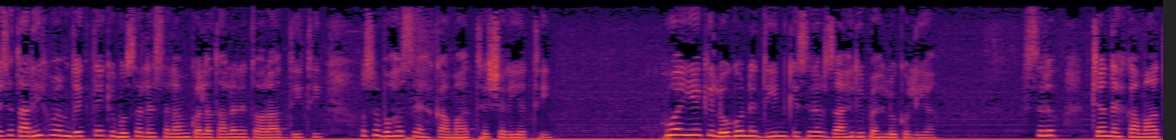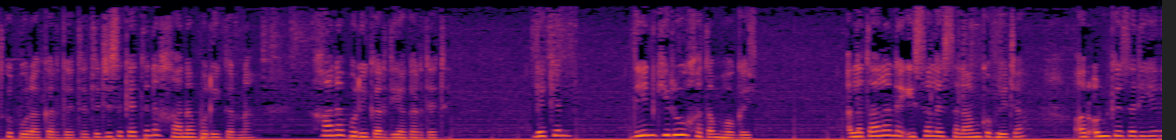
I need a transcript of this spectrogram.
جیسے تاریخ میں ہم دیکھتے ہیں کہ موسی علیہ السلام کو اللہ تعالیٰ نے تورات دی تھی، اس میں بہت سے احکامات تھے، شریعت تھی۔ ہوا یہ کہ لوگوں نے دین کے صرف ظاہری پہلو کو لیا، صرف چند احکامات کو پورا کر دیتے تھے، جسے کہتے نا خانہ پوری کرنا۔ خانہ پوری کر دیا کرتے تھے۔ لیکن دین کی روح ختم ہو گئی۔ اللہ تعالیٰ نے عیسیٰ علیہ السلام کو بھیجا۔ اور ان کے ذریعے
